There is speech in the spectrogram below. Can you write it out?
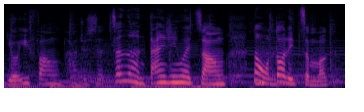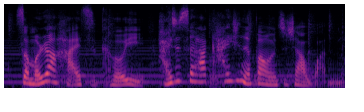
有一方他就是真的很担心会脏，那我到底怎么、嗯、怎么让孩子可以还是在他开心的范围之下玩呢？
